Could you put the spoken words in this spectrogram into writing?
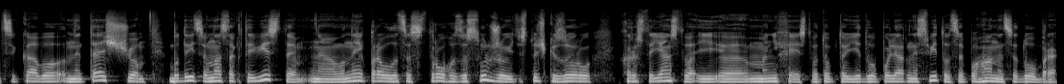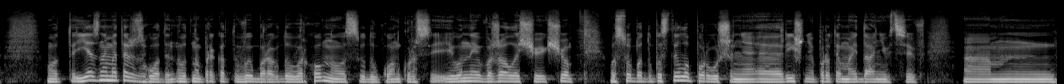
цікаво не те, що бо дивіться, у нас активісти, е, вони, як правило, це строго засуджують з точки зору християнства і е, маніхейства. Тобто є двополярний світ, це погане, це добре. От я з ними теж згоден. От, наприклад, в виборах до Верховного суду конкурсі, і вони вважали, що якщо особа допустила порушення е, рішення проти майданівців ем,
